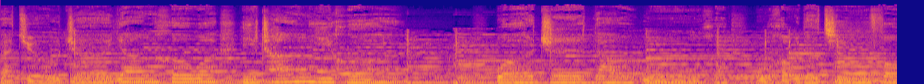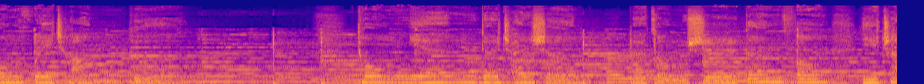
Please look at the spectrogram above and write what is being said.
他就这样和我一唱一和，我知道午后午后的清风会唱歌，童年的蝉声，它总是跟风一唱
